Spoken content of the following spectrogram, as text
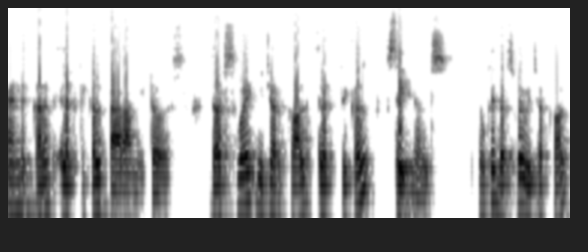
and current electrical parameters. That's why which are called electrical signals. Okay that's why which are called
